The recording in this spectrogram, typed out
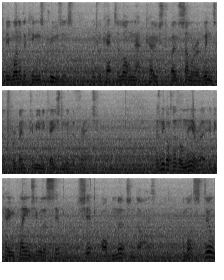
to be one of the King's cruisers, which were kept along that coast both summer and winter to prevent communication with the French. As we got a little nearer, it became plain she was a ship, ship of merchandise, and what still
